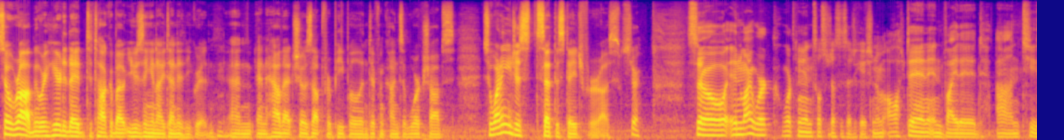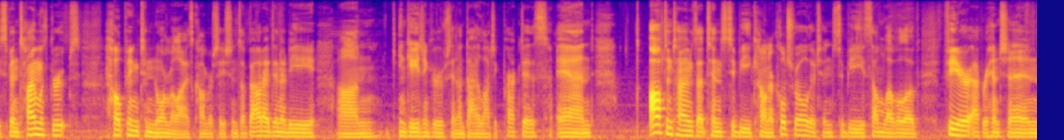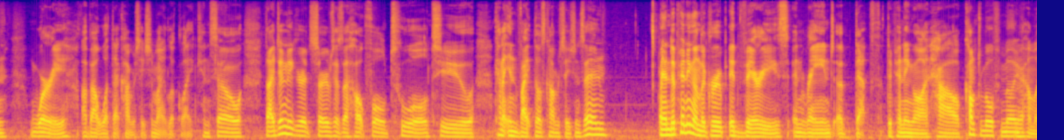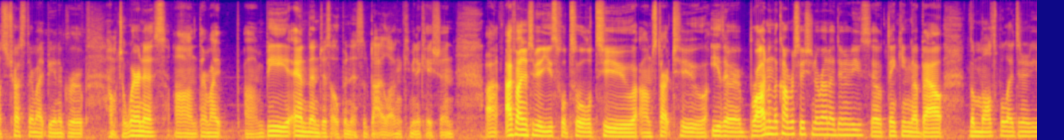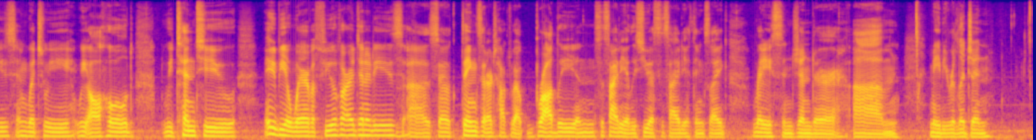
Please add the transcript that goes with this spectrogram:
So, Rob, we're here today to talk about using an identity grid mm-hmm. and, and how that shows up for people in different kinds of workshops. So, why don't you just set the stage for us? Sure. So, in my work, working in social justice education, I'm often invited um, to spend time with groups helping to normalize conversations about identity, um, engaging groups in a dialogic practice, and oftentimes that tends to be countercultural. There tends to be some level of fear, apprehension, worry about what that conversation might look like. And so the identity grid serves as a helpful tool to kind of invite those conversations in. And depending on the group, it varies in range of depth, depending on how comfortable, familiar, how much trust there might be in a group, how much awareness um, there might um, be, and then just openness of dialogue and communication. Uh, I find it to be a useful tool to um, start to either broaden the conversation around identities, so thinking about the multiple identities in which we, we all hold. We tend to maybe be aware of a few of our identities. Mm-hmm. Uh, so things that are talked about broadly in society, at least U.S. society, are things like race and gender, um, maybe religion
